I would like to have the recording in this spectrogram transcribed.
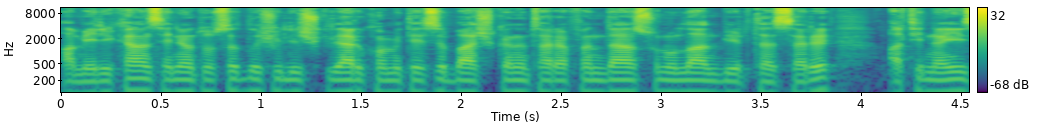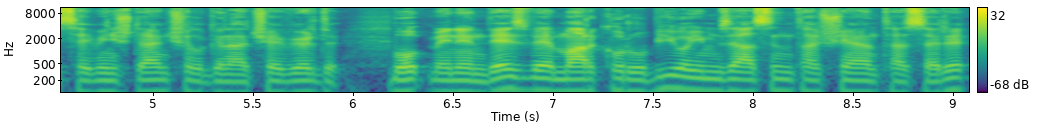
Amerikan Senatosu Dış İlişkiler Komitesi Başkanı tarafından sunulan bir tasarı Atina'yı sevinçten çılgına çevirdi. Bob Menendez ve Marco Rubio imzasını taşıyan tasarı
